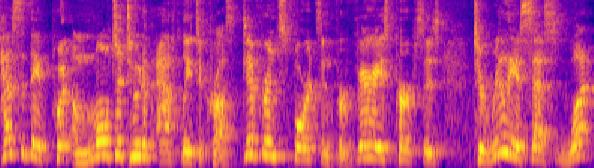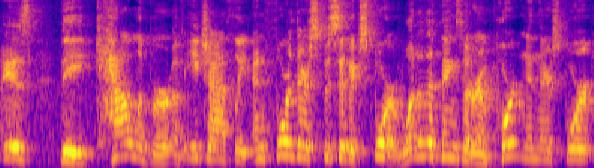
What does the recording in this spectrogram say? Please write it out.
tests that they've put a multitude of athletes across different sports and for various purposes to really assess what is the caliber of each athlete and for their specific sport. What are the things that are important in their sport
